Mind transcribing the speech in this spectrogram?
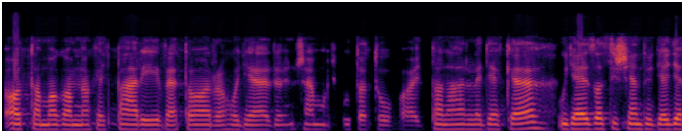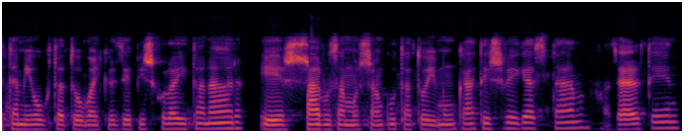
adtam magamnak egy pár évet arra, hogy eldöntsem, hogy kutató vagy tanár legyek-e. Ugye ez azt is jelenti, hogy egyetemi oktató vagy középiskolai tanár, és párhuzamosan kutatói munkát is végeztem az eltén,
